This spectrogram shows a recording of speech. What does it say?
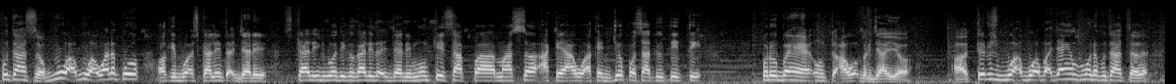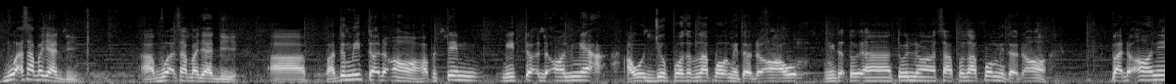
putus asa. Buat buat. Walaupun okey buat sekali tak jadi. Sekali dua tiga kali tak jadi. Mungkin siapa masa akan awak akan jumpa satu titik perubahan untuk awak berjaya. Uh, terus buat buat buat. Jangan mudah putus asa. Buat sampai jadi uh, buat sampai jadi. Uh, lepas tu minta doa. Hak penting minta doa dengan awak jumpa siapa-siapa minta doa awak minta to, uh, tolong siapa-siapa minta doa. Sebab doa ni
